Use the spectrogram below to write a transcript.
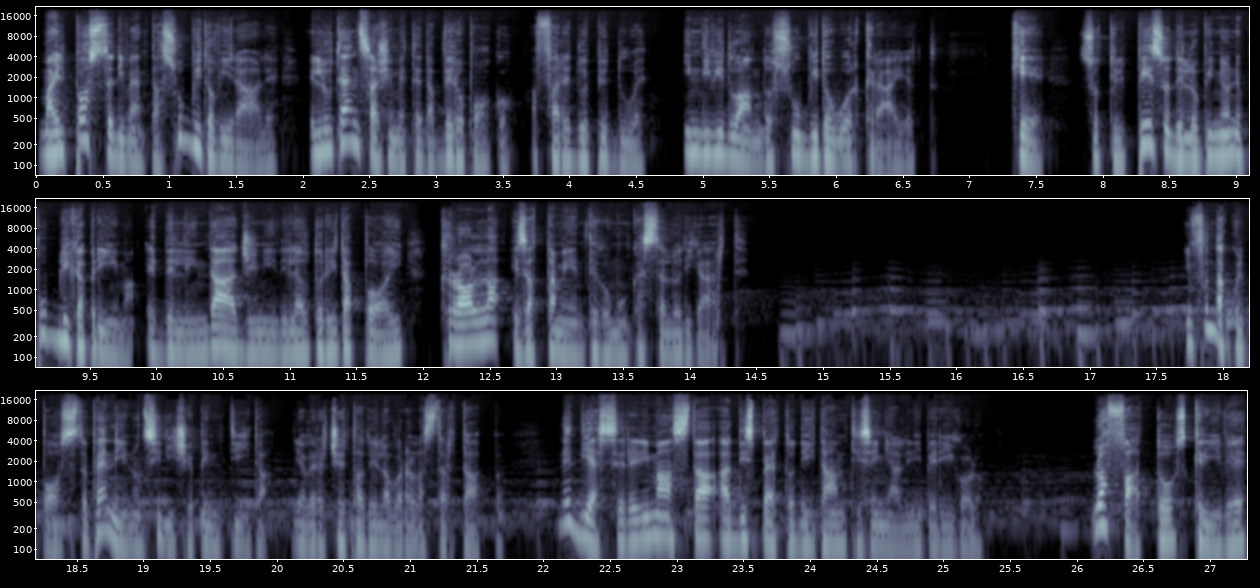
ma il post diventa subito virale e l'utenza ci mette davvero poco a fare 2 più 2, individuando subito Work Riot, che, sotto il peso dell'opinione pubblica prima e delle indagini delle autorità poi, crolla esattamente come un castello di carte. In fondo a quel post, Penny non si dice pentita di aver accettato il lavoro alla startup, né di essere rimasta a dispetto dei tanti segnali di pericolo. Lo ha fatto, scrive,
